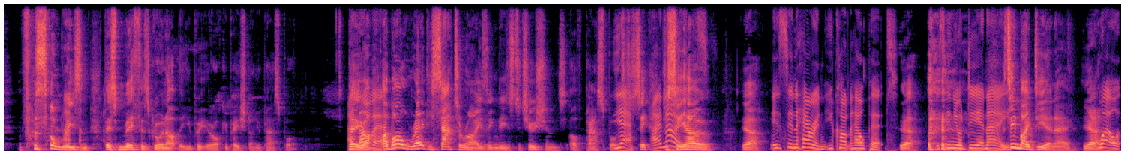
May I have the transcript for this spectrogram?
For some reason, this myth has grown up that you put your occupation on your passport. There you love it. I'm already satirizing the institutions of passports Yeah, to see I to see how. Yeah, It's inherent. You can't help it. yeah. It's in your DNA. it's in my DNA. Yeah. Well,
